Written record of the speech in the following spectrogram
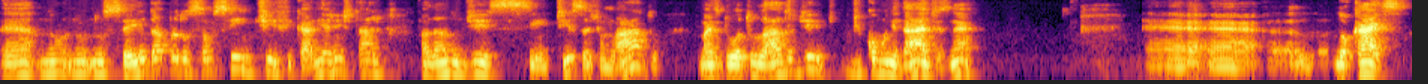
é, no, no, no, seio da produção científica. Ali a gente está falando de cientistas de um lado, mas do outro lado de, de comunidades, né? É, é, locais.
